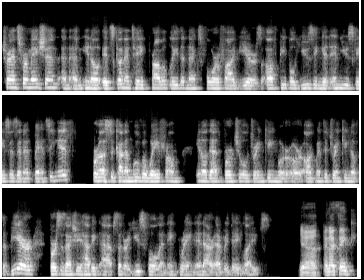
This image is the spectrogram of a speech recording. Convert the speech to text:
transformation. And, and you know, it's going to take probably the next four or five years of people using it in use cases and advancing it for us to kind of move away from you know that virtual drinking or, or augmented drinking of the beer versus actually having apps that are useful and ingrained in our everyday lives yeah and i think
